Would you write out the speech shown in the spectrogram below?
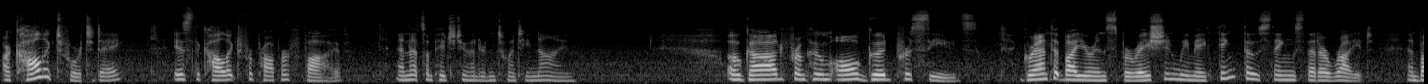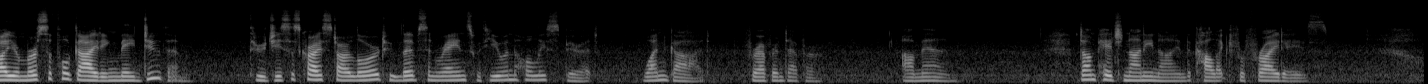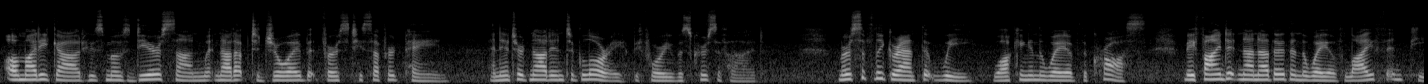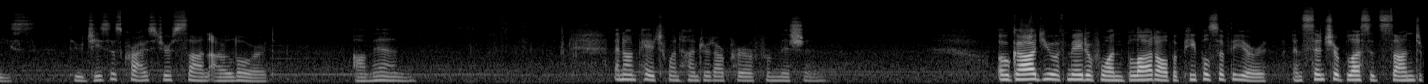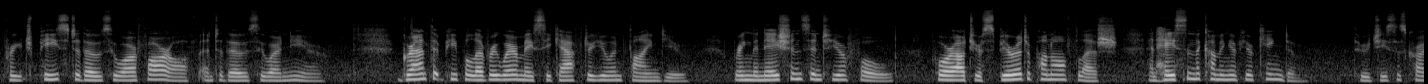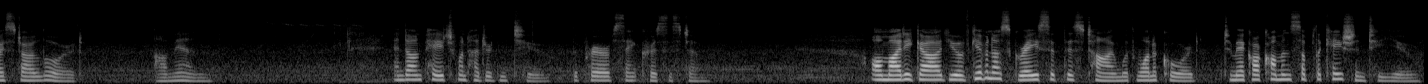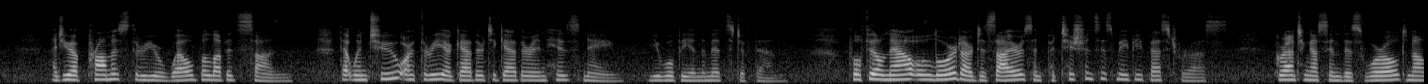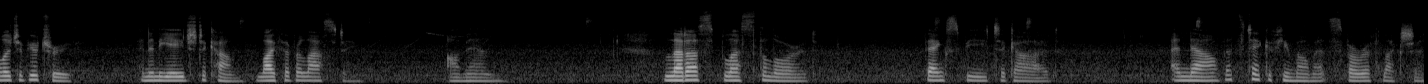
Our collect for today is the collect for Proper 5, and that's on page 229. O God, from whom all good proceeds, grant that by your inspiration we may think those things that are right, and by your merciful guiding may do them. Through Jesus Christ our Lord, who lives and reigns with you in the Holy Spirit, one God, forever and ever. Amen. And on page 99, the Collect for Fridays. Almighty God, whose most dear Son went not up to joy, but first he suffered pain, and entered not into glory before he was crucified. Mercifully grant that we, walking in the way of the cross, may find it none other than the way of life and peace, through Jesus Christ, your Son, our Lord. Amen. And on page 100, our prayer for mission. O God, you have made of one blood all the peoples of the earth, and sent your blessed Son to preach peace to those who are far off and to those who are near. Grant that people everywhere may seek after you and find you. Bring the nations into your fold. Pour out your Spirit upon all flesh, and hasten the coming of your kingdom. Through Jesus Christ our Lord. Amen. And on page 102, the prayer of St. Chrysostom. Almighty God, you have given us grace at this time with one accord to make our common supplication to you. And you have promised through your well beloved Son that when two or three are gathered together in his name, you will be in the midst of them. Fulfill now, O Lord, our desires and petitions as may be best for us, granting us in this world knowledge of your truth, and in the age to come life everlasting. Amen. Let us bless the Lord. Thanks be to God. And now let's take a few moments for reflection.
